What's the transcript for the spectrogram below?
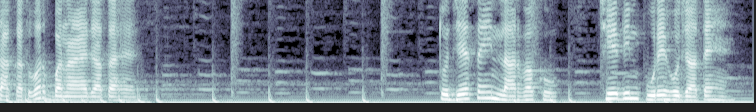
ताकतवर बनाया जाता है। तो जैसे इन लार्वा को छह दिन पूरे हो जाते हैं,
